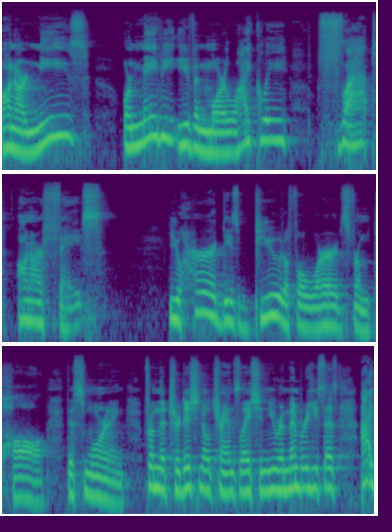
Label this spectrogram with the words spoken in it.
on our knees, or maybe even more likely, flat on our face. You heard these beautiful words from Paul this morning. From the traditional translation, you remember he says, I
